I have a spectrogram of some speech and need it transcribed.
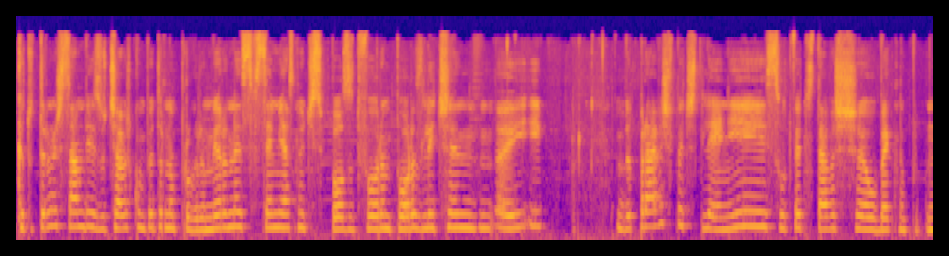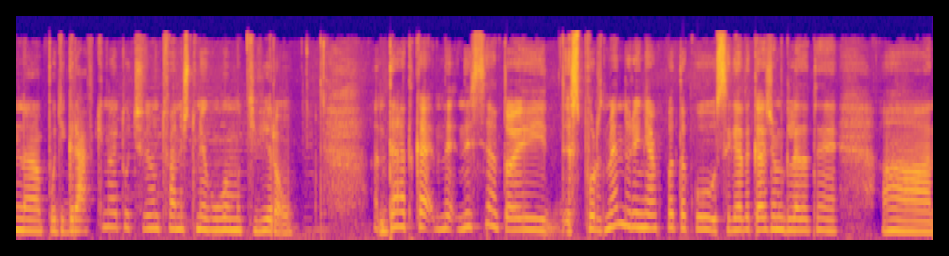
като тръгнеш сам да изучаваш компютърно програмиране, съвсем ясно е, че си по-затворен, по-различен и да правиш впечатление и съответно ставаш обект на, на подигравки, но ето очевидно това нещо не го е мотивирало. Да, така, не, наистина той, според мен дори някакъв път, ако сега да кажем гледате а,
